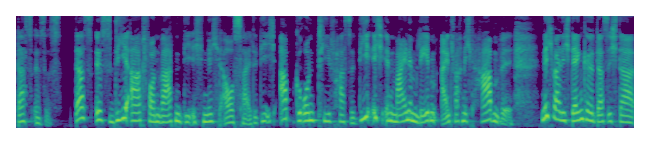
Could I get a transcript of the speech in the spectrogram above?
Das ist es. Das ist die Art von Warten, die ich nicht aushalte, die ich abgrundtief hasse, die ich in meinem Leben einfach nicht haben will. Nicht, weil ich denke, dass ich da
